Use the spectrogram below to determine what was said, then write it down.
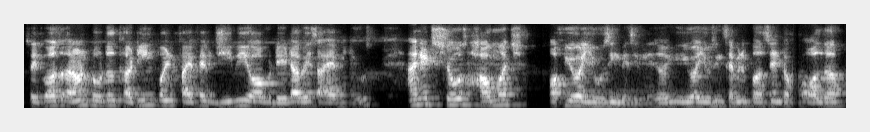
So it was around total 13.55 GB of database I have used, and it shows how much of you are using basically. So you are using 7% of all the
